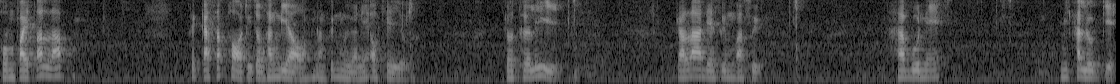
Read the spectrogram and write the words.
คมไฟต้อนรับคือการซัพพอร์ตจู่โจมครั้งเดียวนำขึ้นมืออันนี้โอเคอยู่โรเทอรี่กาลาเดซึมาสึฮาบูเนะมิคารุเกะ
